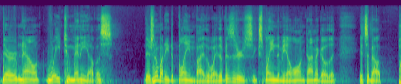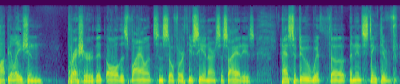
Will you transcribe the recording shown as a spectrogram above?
there are now way too many of us. There's nobody to blame, by the way. The visitors explained to me a long time ago that it's about population pressure that all this violence and so forth you see in our societies has to do with uh, an instinctive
